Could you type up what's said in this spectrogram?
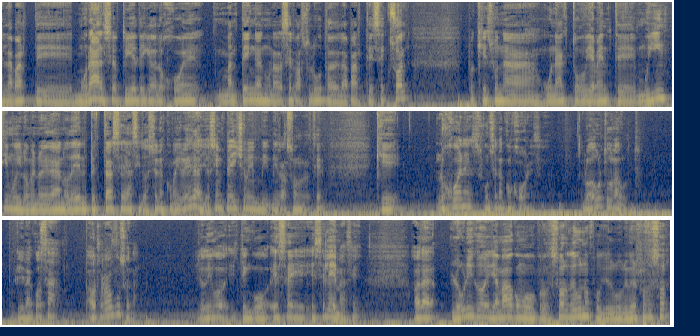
la parte moral, ¿cierto? y ética de los jóvenes mantengan una reserva absoluta de la parte sexual, porque es una, un acto obviamente muy íntimo y los menores de edad no deben prestarse a situaciones con mayor edad. Yo siempre he dicho mi, mi, razón que los jóvenes funcionan con jóvenes, los adultos con adultos, porque la cosa a otro lado funciona. Yo digo, tengo ese, ese lema, ¿sí? Ahora, lo único llamado como profesor de uno, porque yo primer profesor,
